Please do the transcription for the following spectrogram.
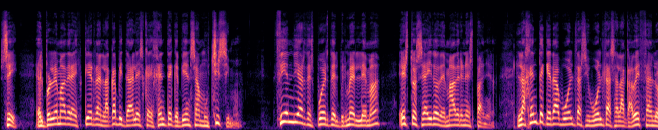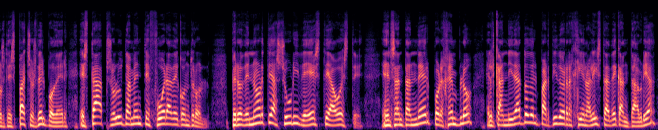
Sí, el problema de la izquierda en la capital es que hay gente que piensa muchísimo. Cien días después del primer lema, esto se ha ido de madre en España. La gente que da vueltas y vueltas a la cabeza en los despachos del poder está absolutamente fuera de control, pero de norte a sur y de este a oeste. En Santander, por ejemplo, el candidato del Partido Regionalista de Cantabria,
